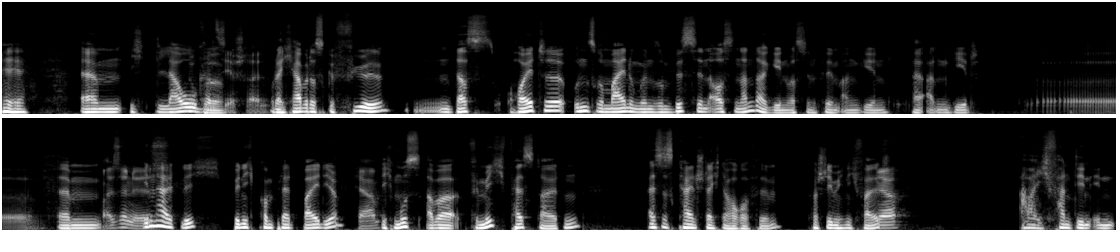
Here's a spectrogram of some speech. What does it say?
ähm, ich Du glaube. oder ich habe das Gefühl, dass heute unsere Meinungen so ein bisschen auseinandergehen, was den Film angehen, äh, angeht. Äh, Ähm, weiß ich nicht. inhaltlich bin ich komplett bei dir. Ja. Ich muss aber für mich festhalten, es ist kein schlechter Horrorfilm. Verstehe mich nicht falsch. ja. Aber ich fand den in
